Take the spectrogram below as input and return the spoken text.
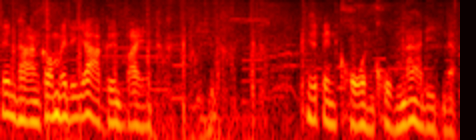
เส้นทางก็ไม่ได้ยากเกินไป นี่จะเป็นโคลนขุมหน้าดินนะ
